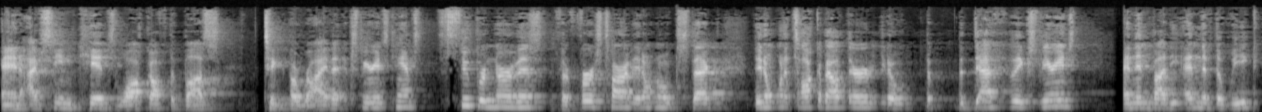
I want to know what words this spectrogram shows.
And I've seen kids walk off the bus to arrive at experience camps. Super nervous. It's their first time. They don't know what to expect. They don't want to talk about their you know the, the death they experienced and then by the end of the week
